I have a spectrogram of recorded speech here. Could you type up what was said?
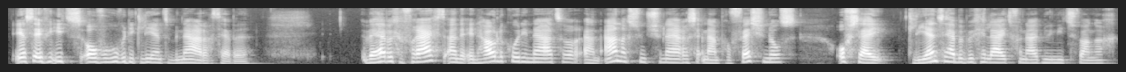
Eerst even iets over hoe we die cliënten benaderd hebben. We hebben gevraagd aan de inhoudelijke coördinator, aan aandachtsfunctionarissen en aan professionals of zij cliënten hebben begeleid vanuit Nu Niet Zwanger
